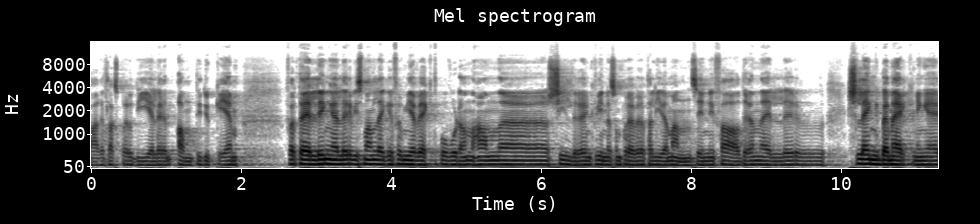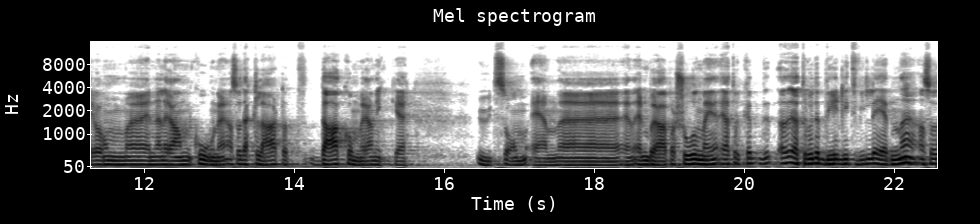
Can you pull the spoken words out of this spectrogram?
har en slags parodi eller en antidukkehjem-fortelling, eller hvis man legger for mye vekt på hvordan han eh, skildrer en kvinne som prøver å ta livet av mannen sin i Faderen, eller slengbemerkninger om eh, en eller annen kone altså Det er klart at da kommer han ikke ut som en, eh, en, en bra person. Men jeg tror, ikke, det- jeg tror det blir litt villedende. Altså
